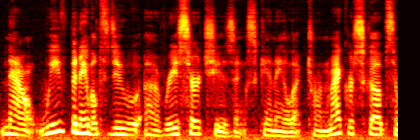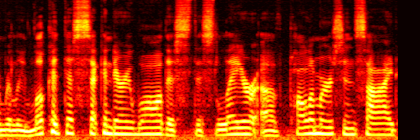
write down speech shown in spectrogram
now, we've been able to do uh, research using scanning electron microscopes and really look at this secondary wall, this, this layer of polymers inside.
